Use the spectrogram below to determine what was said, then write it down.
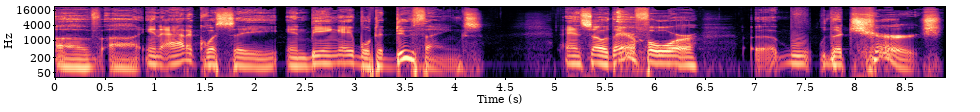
of uh, inadequacy in being able to do things, and so therefore, uh, the church,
